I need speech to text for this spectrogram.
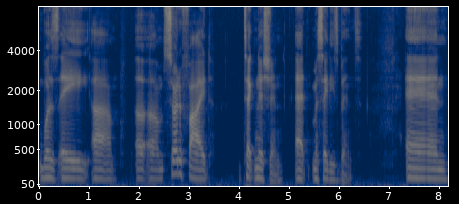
was a, uh, a um, certified technician at Mercedes Benz. And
